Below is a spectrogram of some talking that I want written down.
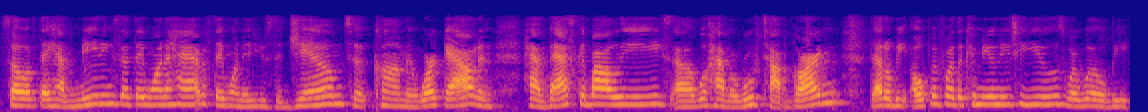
So if they have meetings that they want to have, if they want to use the gym to come and work out and have basketball leagues, uh, we'll have a rooftop garden that'll be open for the community to use where we'll be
